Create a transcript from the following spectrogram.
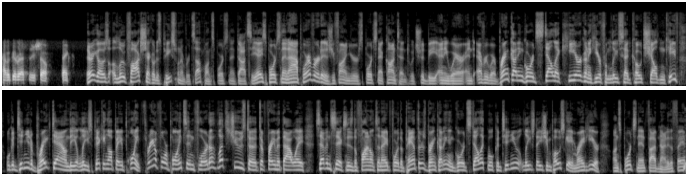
have a good rest of your show. There he goes, Luke Fox. Check out his piece whenever it's up on Sportsnet.ca, Sportsnet app, wherever it is you find your Sportsnet content, which should be anywhere and everywhere. Brent Gunning, Gord Stellick here. Going to hear from Leafs head coach Sheldon Keefe. We'll continue to break down the Leafs picking up a point, three or four points in Florida. Let's choose to, to frame it that way. 7 6 is the final tonight for the Panthers. Brent Gunning and Gord Stellick will continue Leafs Nation postgame right here on Sportsnet 590 The Fan.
